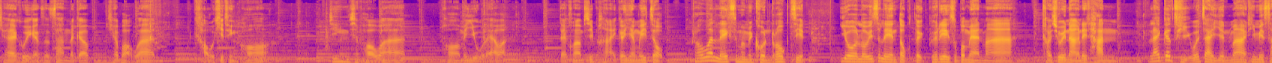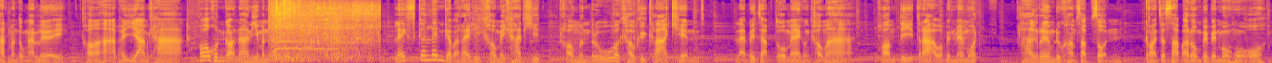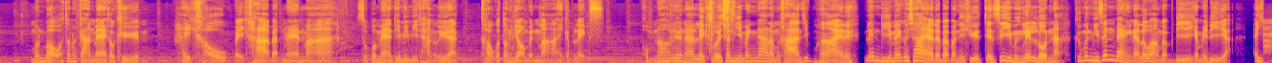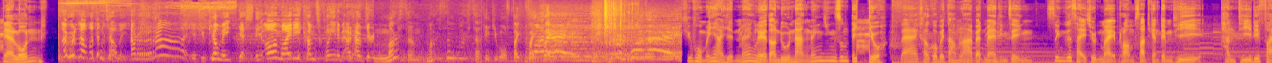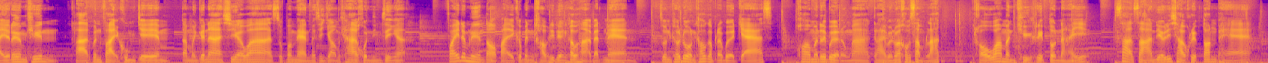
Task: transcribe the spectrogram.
แค่คุยกันสั้นๆ แล้วก็แค่บอกว่าเขาคิดถึงพ่อ จริงเฉพาะว่าพ่อไม่อยู่แล้วอะแต่ความชิบหายก็ยังไม่จบ เพราะว่าเล็กซ์มันเป็นคนโรคจิต โยโลอิสเลนตกตึกเพื่อเรียกซูเปอร์แมนมา เขาช่วยนางได้ทัน และก็ถือว่าใจเย็นมากที่ไม่ซัดมันตรงนั้นเลย ข้อหาพยายามฆ่า เพราะว่าคนก่อนหน้านี้มันเล็กซ์ก็เล่นกับอะไรที่เขาไม่คาดคิด เพราะมันรู้ว่าเขาคือคลาร์กเคนต์และไปจับตัวแม่ของเขามา พร้อมตีตราว่าเป็นแม่มดคลากเริ่มด้วยความสับสน ก่อนจะสับอารมณ์ไปเป็นโมโห มันบอกว่าต้องการแม่เขาคืน ให้เขาไปฆ่าแบทแมนมาซูเปอร์แมนที่ไม่มีทางเลือก เขาก็ต้องยอมเป็นหมาให้กับเล็กซ์ผมนอกเรื่องนะเล็กซ์เวอร์ชันนี้แม่งน่ารำคาญชิบหายเลย เล่นดีไหมก็ใช่อะแต่แบบอันนี้คือเจนซี่มึงเล่นล้นอะคือมันมีเส้นแบ่งนะระหว่างแบบดีกับไม่ดีอะไอ้เนี่ยล้น I would not let them tell me. Hurrah! If you kill me, yes, the Almighty comes clean about how dare Martha, Martha, Martha. Think you will fight, fight, fight? คือผมไม่อยากเห็นแม่งเลยตอนดูหนังแม่งยิงส้นตีนอยู่ และเขาก็ไปตามล่าแบทแมนจริงๆ ซึ่งก็ใส่ชุดใหม่พร้อมซัดกันเต็มที่ ทันทีที่ไฟเริ่มขึ้น คลาร์กเป็นฝ่ายคุมเกม แต่มันก็น่าเชื่อว่าซูเปอร์แมนมันจะยอมฆ่าคนจริงๆอะไฟท์ดำเนินต่อไปก็เป็นเขาที่เดินเข้าหาแบทแมนจนเขาโดนเข้ากับระเบิดแก๊ส พอมันระเบิดออกมากลายเป็นว่าเขาสำลัก เพราะว่ามันคือคริปโตไนท์ สสารเดียวที่ชาวคริปตอนแพ้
